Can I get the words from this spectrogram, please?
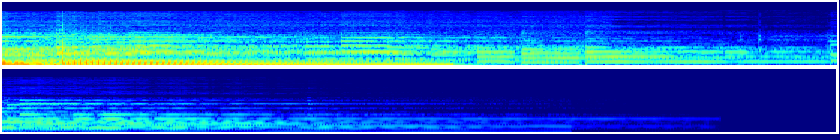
Mm.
